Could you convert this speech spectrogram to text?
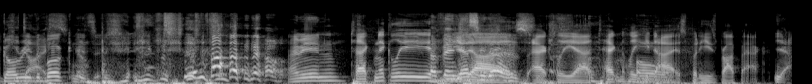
Go He read the dies. book. No. It's, no. I mean, Technically, Eventually- he Yes, he does. does. Actually, yeah. Technically, he Oh. dies, but he's brought back yeah.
